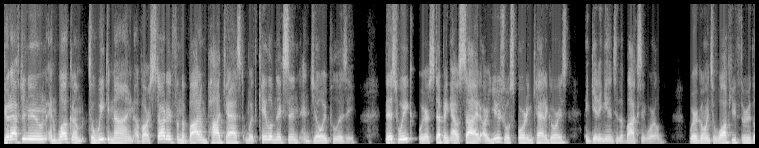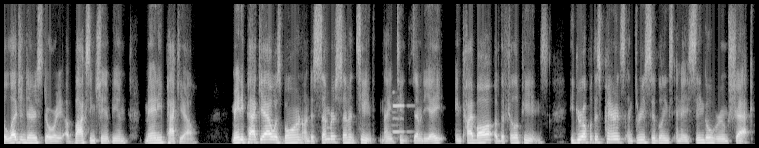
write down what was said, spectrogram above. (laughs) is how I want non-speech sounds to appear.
Good afternoon and welcome to week nine of our Started from the Bottom podcast with Caleb Nixon and Joey Palizzi. This week, we are stepping outside our usual sporting categories and getting into the boxing world. We're going to walk you through the legendary story of boxing champion Manny Pacquiao. Manny Pacquiao was born on December 17, 1978, in Cibao of the Philippines. He grew up with his parents and three siblings in a single room shack.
